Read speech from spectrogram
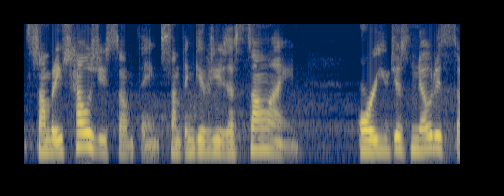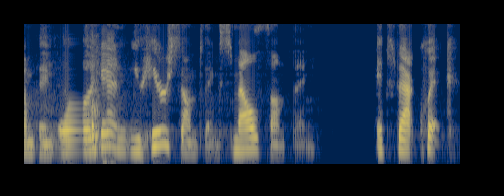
Somebody tells you something, something gives you a sign, or you just notice something, or again, you hear something, smell something. It's that quick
